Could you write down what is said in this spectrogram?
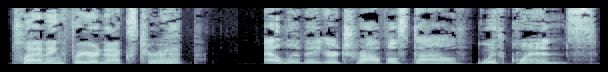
Planning for your next trip? Elevate your travel style with Quince.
